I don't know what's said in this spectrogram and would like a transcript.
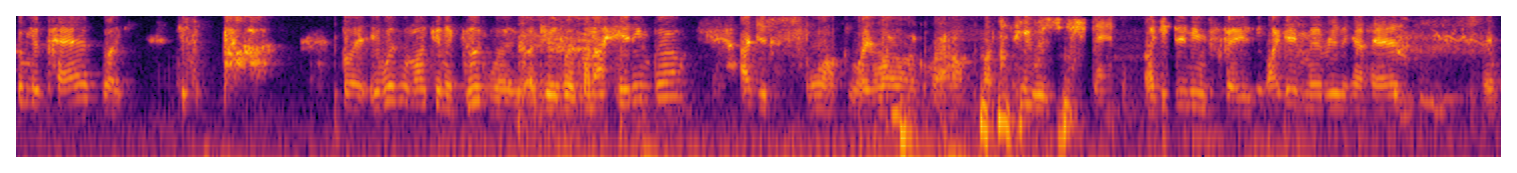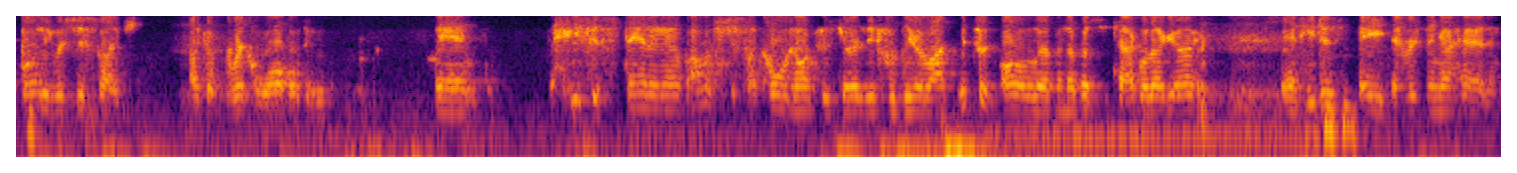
from the pad, like, just. But it wasn't like in a good way. Like, it was like when I hit him, bro, I just slumped, like, right on the ground. Like, he was just standing. Like, it didn't even phase him. I gave him everything I had, and Buddy was just like, like a brick wall, dude. And he's just standing up. I was just like holding on to his jersey for dear life. It took all 11 of us to tackle that guy. And he just ate everything I had and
